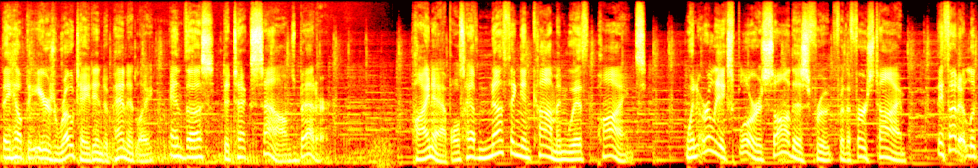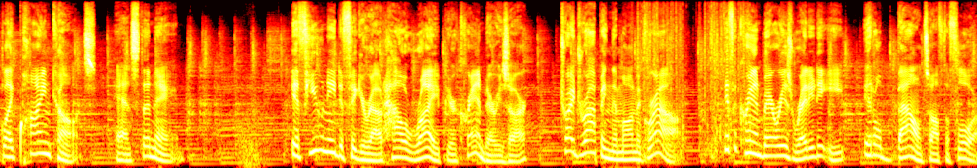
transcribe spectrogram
They help the ears rotate independently and thus detect sounds better. Pineapples have nothing in common with pines. When early explorers saw this fruit for the first time, they thought it looked like pine cones, hence the name. If you need to figure out how ripe your cranberries are, try dropping them on the ground. If a cranberry is ready to eat, it'll bounce off the floor.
